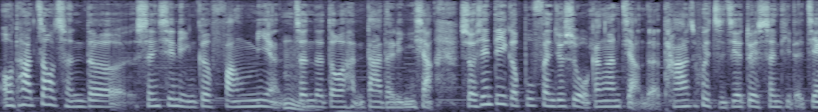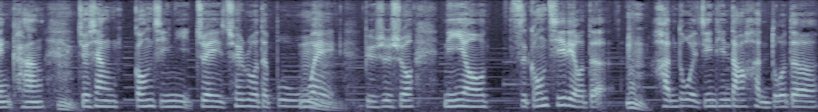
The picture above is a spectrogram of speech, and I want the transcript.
哦，它造成的身心灵各方面嗯真的都有很大的影响。首先，第一个部分就是我刚刚讲的，它会直接对身体的健康，嗯就像攻击你最脆弱的部位，嗯比如说你有子宫肌瘤的，嗯很多我已经听到很多的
